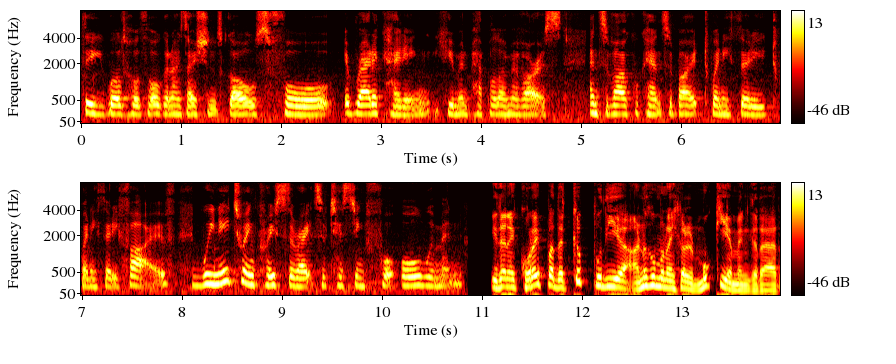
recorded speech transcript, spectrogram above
the World Health Organization's goals for eradicating human papillomavirus and cervical cancer by 2030 2035, we need to increase the rates of testing for all women. இதனை குறைப்பதற்கு புதிய அணுகுமுறைகள் முக்கியம் என்கிறார்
